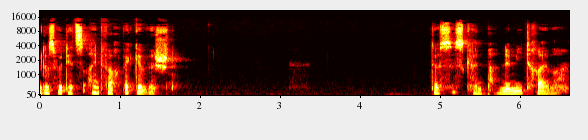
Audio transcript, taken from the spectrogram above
Und das wird jetzt einfach weggewischt. Das ist kein Pandemietreiber.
